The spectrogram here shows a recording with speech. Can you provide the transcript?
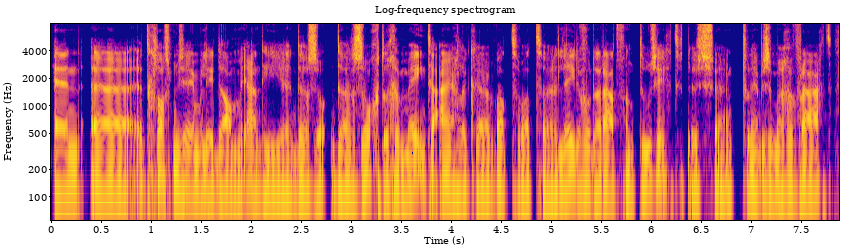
En eh, het Glasmuseum Leerdam, ja, die, eh, daar, zo- daar zocht de gemeente eigenlijk eh, wat, wat eh, leden voor de Raad van Toezicht. Dus eh, toen hebben ze me gevraagd.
